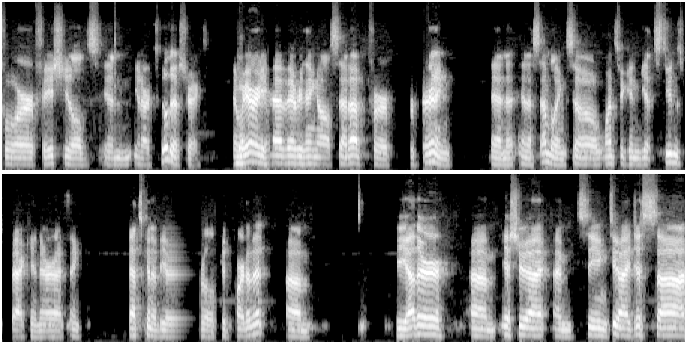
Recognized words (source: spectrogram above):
for face shields in in our school district, and yep. we already have everything all set up for for printing and, and assembling. So once we can get students back in there, I think that's going to be a real good part of it. Um, the other um, issue I, am seeing too, I just saw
